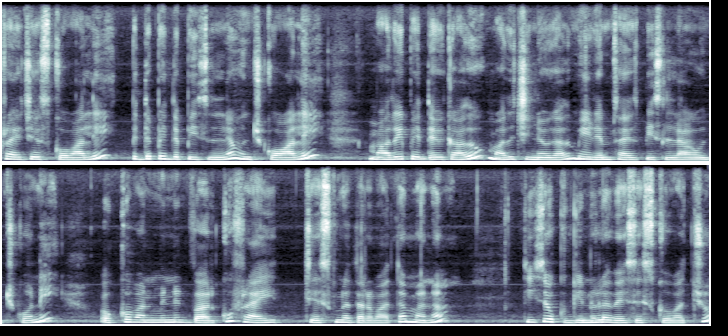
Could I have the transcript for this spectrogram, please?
ఫ్రై చేసుకోవాలి. పెద్ద పెద్ద పీసులనే ఉంచుకోవాలి. మరీ పెద్దవి కాదు మరీ చిన్నవి కాదు మీడియం సైజ్ పీసులాగా ఉంచుకొని ఒక వన్ మినిట్ వరకు ఫ్రై చేసుకున్న తర్వాత మనం తీసి ఒక గిన్నెలో వేసేసుకోవచ్చు.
